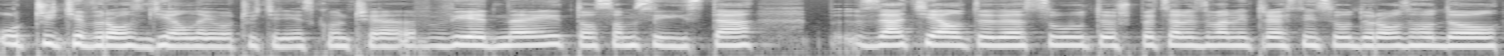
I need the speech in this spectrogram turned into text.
Určite v rozdielnej, určite neskončia v jednej, to som si istá. Zatiaľ teda súd, špecializovaný trestný súd rozhodol,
